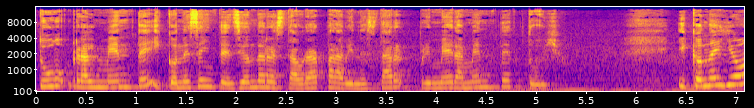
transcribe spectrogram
tú realmente y con esa intención de restaurar para bienestar primeramente tuyo. Y con ello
